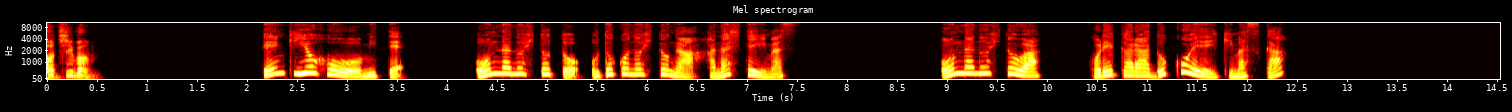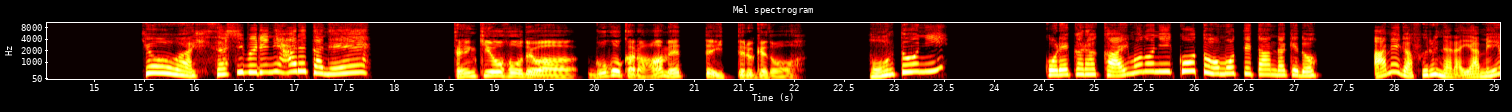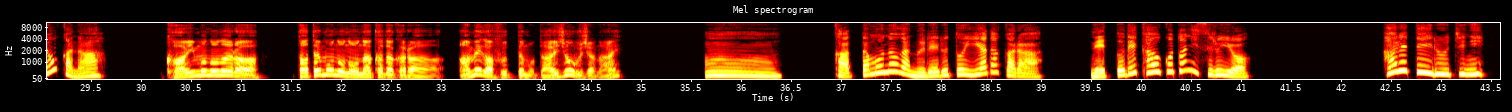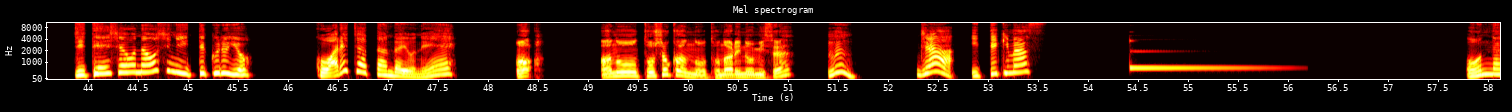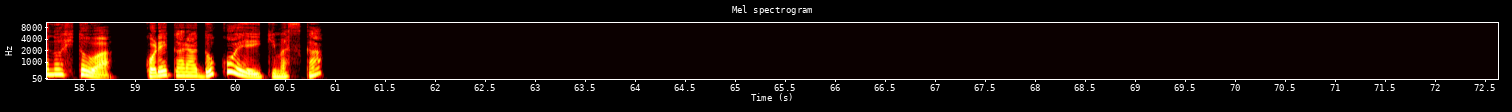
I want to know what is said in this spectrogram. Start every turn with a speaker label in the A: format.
A: 8番
B: 天気予報を見て、女の人と男の人が話しています。女の人はこれからどこへ行きますか？今日は久しぶりに晴れたね。
A: 天気予報では午後から雨って言ってるけど、
B: 本当に？これから買い物に行こうと思ってたんだけど、雨が降るならやめようかな。
A: 買い物なら建物の中だから雨が降っても大丈夫じゃない？う
B: ーん、買ったものが濡れると嫌だから、ネットで買うことにするよ。晴れているうちに自転車を直しに行ってくるよ。壊れちゃったんだよね。
A: あ、あの図書館の隣の店？
B: うん。じゃあ、行ってきます。女の人はこれからどこへ行きますか？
